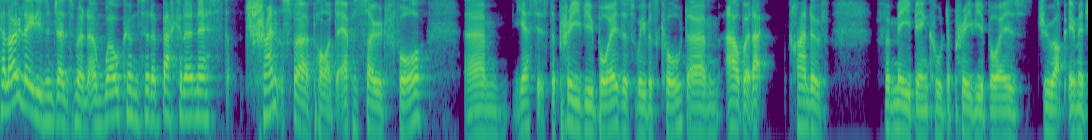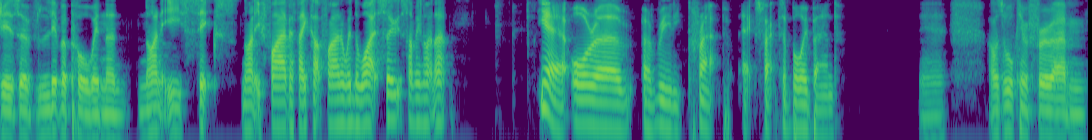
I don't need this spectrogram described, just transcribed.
Hello, ladies and gentlemen, and welcome to the Back of the Nest Transfer Pod, episode four. Um, yes, it's the preview boys, as we was called. Um, Albert, that kind of, for me, being called the preview boys, drew up images of Liverpool in the 96, 95 FA Cup final in the white suit, something like that. Yeah, or a, a really crap X Factor boy band. Yeah, I was walking through um,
